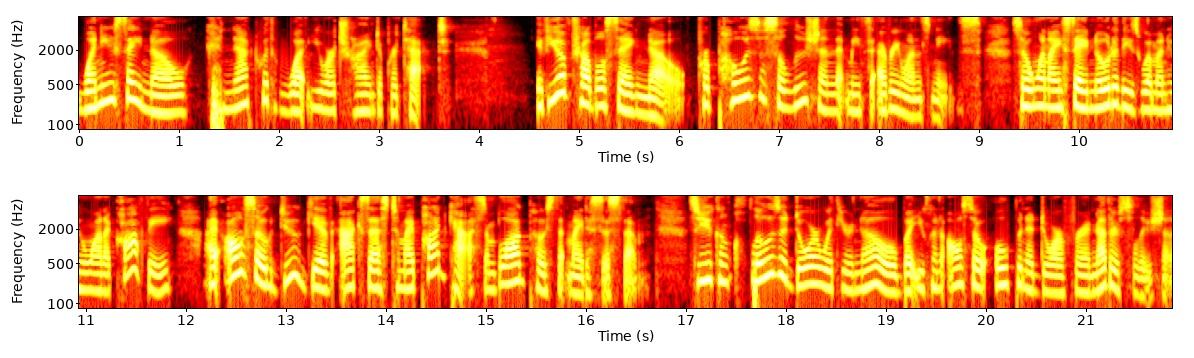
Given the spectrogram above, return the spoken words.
When you say no, connect with what you are trying to protect. If you have trouble saying no, propose a solution that meets everyone's needs. So when I say no to these women who want a coffee, I also do give access to my podcast and blog posts that might assist them. So you can close a door with your no, but you can also open a door for another solution.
